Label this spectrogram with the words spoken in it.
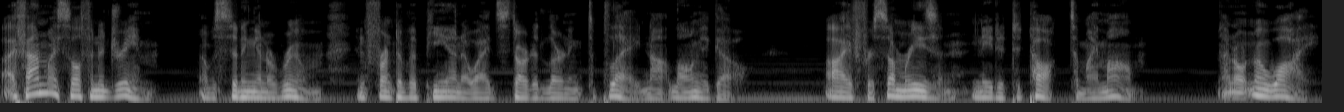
I found myself in a dream. I was sitting in a room in front of a piano I had started learning to play not long ago. I, for some reason, needed to talk to my mom. I don't know why.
